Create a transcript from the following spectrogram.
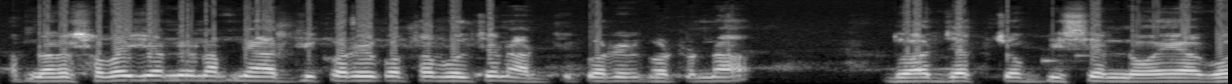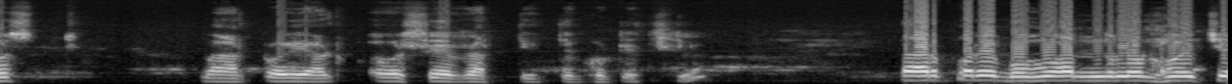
আপনারা সবাই জানেন, আপনি আরজি করের কথা বলছেন। আরজি করের ঘটনা দু হাজার চব্বিশের নয় আগস্ট বা আটই আগস্টের রাত্রিতে ঘটেছিল। তারপরে বহু আন্দোলন হয়েছে,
